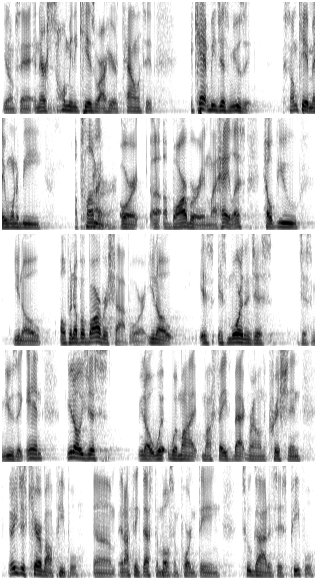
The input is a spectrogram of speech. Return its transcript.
You know what I'm saying? And there's so many kids who are out here talented. It can't be just music. Some kid may want to be a plumber or a, a barber, and like, hey, let's help you. You know, open up a barber shop, or you know, it's it's more than just just music. And you know, just you know, with, with my my faith background, Christian, you know, you just care about people, um, and I think that's the most important thing to God is His people.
